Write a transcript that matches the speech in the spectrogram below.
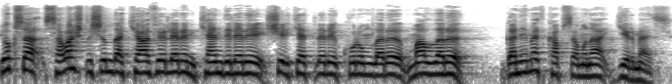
Yoksa savaş dışında kafirlerin kendileri, şirketleri, kurumları, malları ganimet kapsamına girmez.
